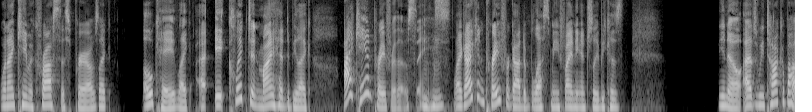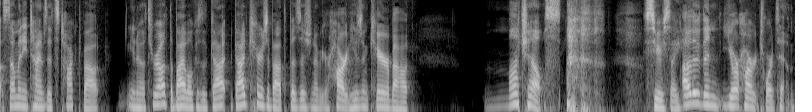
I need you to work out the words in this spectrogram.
when I came across this prayer, I was like, okay, like I, it clicked in my head to be like, I can pray for those things. Mm-hmm. Like I can pray for God to bless me financially because, you know, as we talk about so many times, it's talked about, you know, throughout the Bible because God God cares about the position of your heart. He doesn't care about much else Seriously. other than your heart towards Him,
